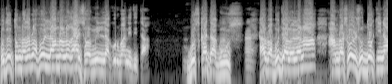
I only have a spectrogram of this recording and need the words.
হুজুর তোমরা তোমরা বললে আমরা লোক আইছো মিল্লা কুরবানি দিতা। ঘুষ খাইতা ঘুষ হ্যাঁ। হেলবা বুঝা লইলে না আমরা সই শুদ্ধ কিনা?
